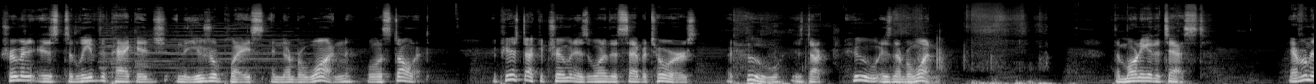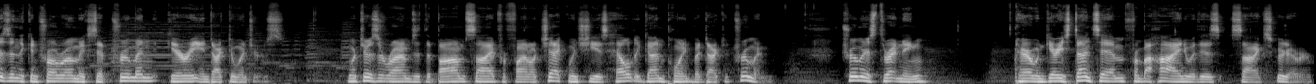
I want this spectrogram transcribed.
Truman is to leave the package in the usual place, and number one will install it. It appears Dr. Truman is one of the saboteurs, but who is Doc- who is number one? The morning of the test. Everyone is in the control room except Truman, Gary, and Dr. Winters. Winters arrives at the bomb site for final check when she is held at gunpoint by Dr. Truman. Truman is threatening her when Gary stuns him from behind with his sonic screwdriver.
